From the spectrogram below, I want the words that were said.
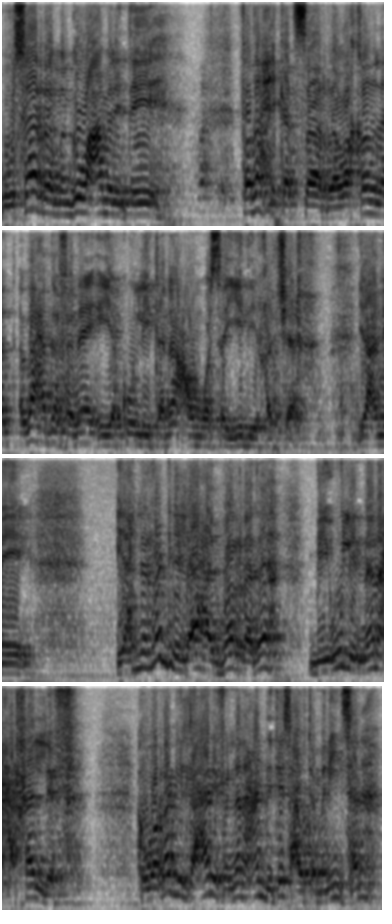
وسارة من جوه عملت إيه؟ فضحكت سارة وقالت بعد فنائي يكون لي تنعم وسيدي قد شاخ. يعني يعني الراجل اللي قاعد بره ده بيقول إن أنا هخلف. هو الراجل ده عارف إن أنا عندي 89 سنة؟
